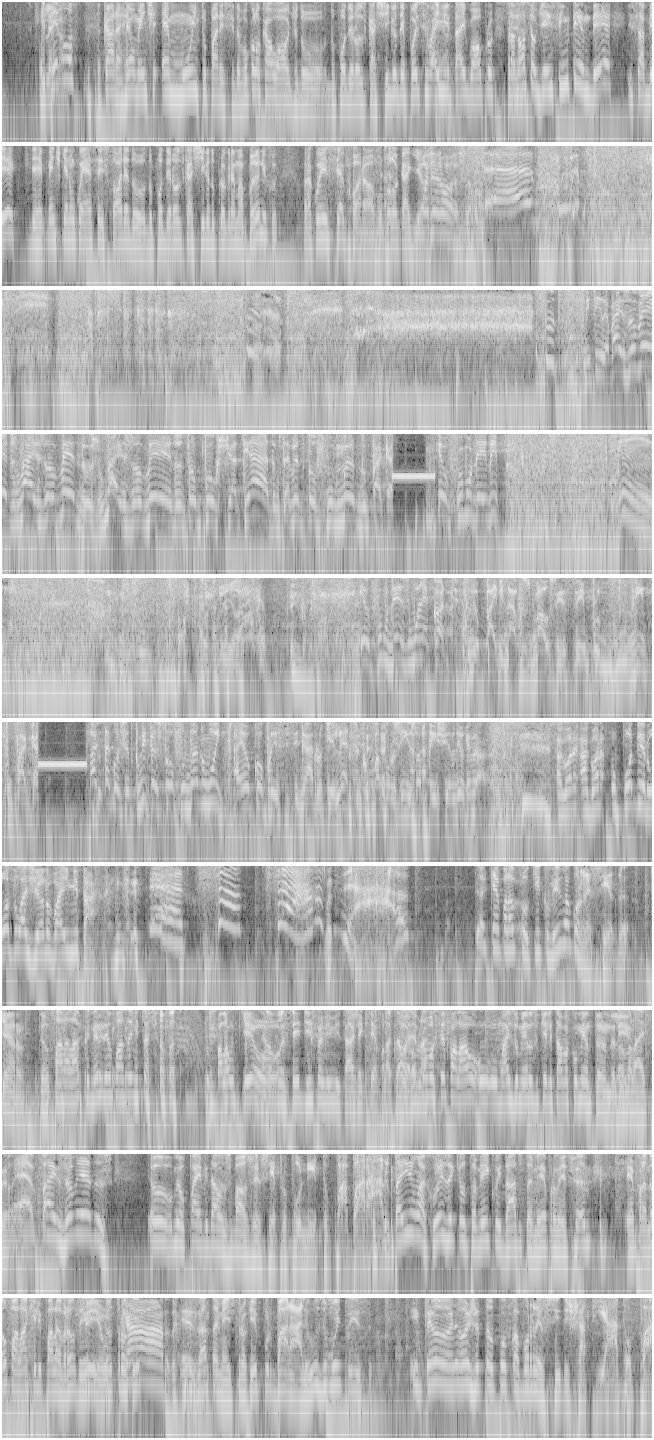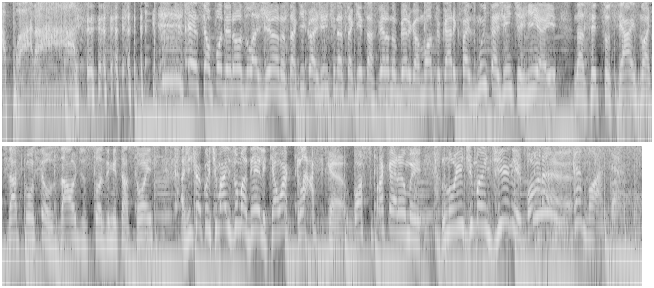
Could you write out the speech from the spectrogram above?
E pegou. Cara, realmente é muito parecido. Eu vou colocar o áudio do, do Poderoso Castigo e depois você vai certo. imitar igual pro, pra nossa audiência entender e saber, de repente, quem não conhece a história do, do Poderoso Castigo do programa Pânico, para conhecer agora, ó. Vou colocar aqui, ó. Poderoso. Mentira, mais ou menos, mais ou menos, mais ou menos. Tô um pouco chateado, tá vendo? Tô fumando pra c... Eu fumo desde. Hum. Nossa senhora. Eu fumo desde molecote. Meu pai me dava os maus exemplos, bonito pra c... Mas o que tá acontecendo comigo que eu estou fumando muito. Aí eu comprei esse cigarro aqui elétrico, vaporzinho, só tem cheiro de quer ver? Agora, agora o poderoso lagiano vai imitar. É, Quer falar um pouquinho comigo, aborrecido? Quero. Então fala lá primeiro e eu faço a imitação. falar o quê? Ô? Não, você disse pra me imitar, achei que você ia falar comigo. Não, é Vamos pra lá. você falar o, o, mais ou menos o que ele tava comentando ali. Vamos lá então. É, mais ou menos. O meu pai me dá uns maus exemplos bonitos pra parado. Tá aí uma coisa que eu tomei cuidado também, aproveitando. É pra não falar aquele palavrão dele. Sim, eu troquei. Cara... Exatamente, troquei por baralho. Uso muito isso. Então, hoje eu tô um pouco aborrecido e chateado pra parar. Esse é o poderoso Lajano, tá aqui com a gente nessa quinta-feira no Bergamoto, o cara que faz muita gente rir aí nas redes sociais, no WhatsApp, com seus áudios, suas imitações. A gente vai curtir mais uma dele, que é uma clássica. Gosto pra caramba aí. Luigi Mandini, bora! Bergamota.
